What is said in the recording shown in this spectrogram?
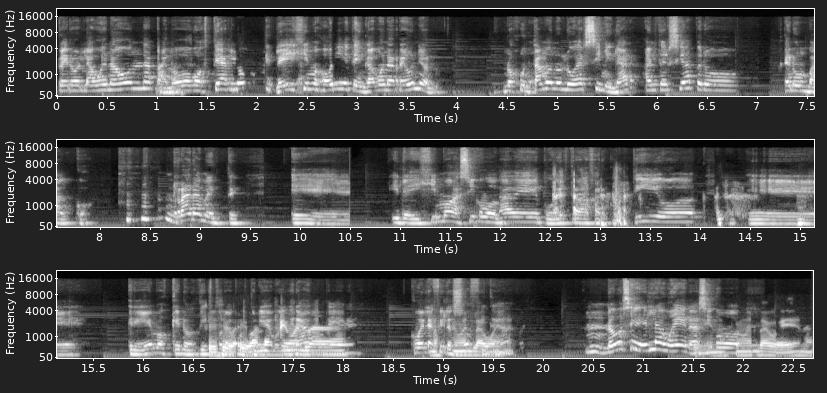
Pero en la buena onda, para no gostearlo, le dijimos, oye, tengamos una reunión. nos juntamos en un lugar similar al del CIA, pero en un banco. Raramente. Eh, y le dijimos así como, de poder trabajar contigo. Eh, creemos que nos diste una oportunidad muy grande. ¿Cómo es la filosofía? Mm, no sé, es la buena, así como. La buena.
